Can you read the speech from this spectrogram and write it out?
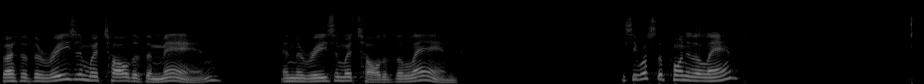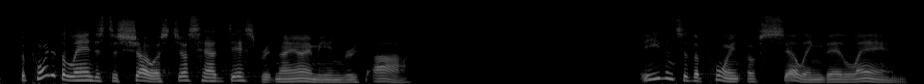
Both of the reason we're told of the man and the reason we're told of the land. You see, what's the point of the land? The point of the land is to show us just how desperate Naomi and Ruth are. Even to the point of selling their land,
